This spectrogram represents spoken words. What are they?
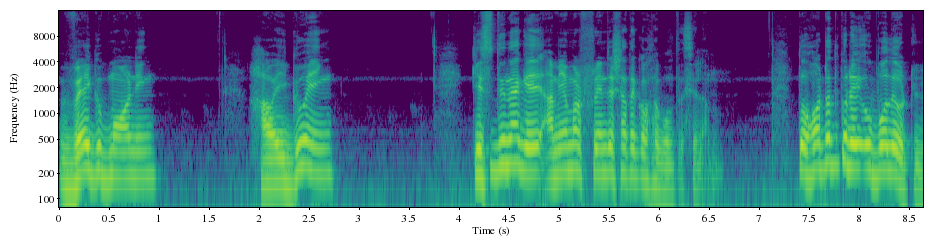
Very good morning how I going কিছুদিন আগে আমি আমার ফ্রেন্ডের সাথে কথা বলতেছিলাম। তো হঠাৎ করে ও বলে উঠল,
